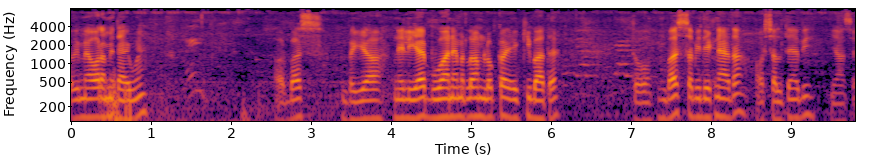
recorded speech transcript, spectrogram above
तभी मैं और अमित आए हुए हैं। और बस भैया ने लिया है, बुआ ने मतलब हम लोग का एक ही बात है। तो बस अभी देखने आया था और चलते हैं अभी यहाँ से।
